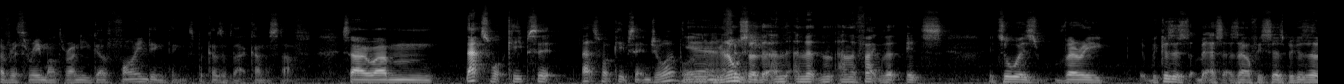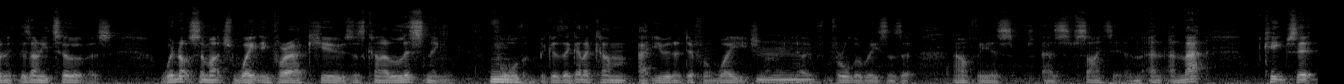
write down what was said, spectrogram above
Over a three-month run, you go finding things because of that kind of stuff. So um, that's what keeps it. That's what keeps it enjoyable. Yeah, when you and also the, and and the, and the fact that it's it's always very because it's, as, as Alfie says because there's only two of us. We're not so much waiting for our cues as kind of listening for hmm. them because they're going to come at you in a different way each night. You know, hmm. for all the reasons that Alfie has has cited, and and, and that keeps it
